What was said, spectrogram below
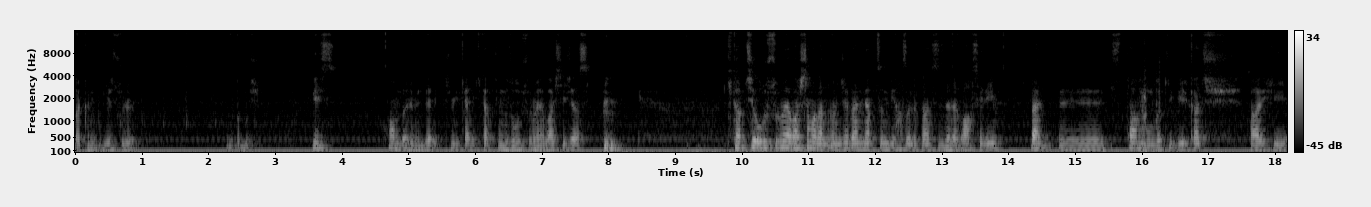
Bakın bir sürü yapılmış. Biz home bölümünde şimdi kendi kitapçığımızı oluşturmaya başlayacağız. Kitapçığı oluşturmaya başlamadan önce ben yaptığım bir hazırlıktan sizlere bahsedeyim. Ben e, İstanbul'daki birkaç tarihi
